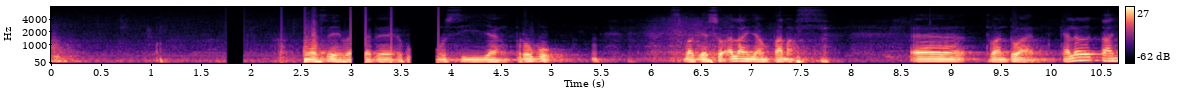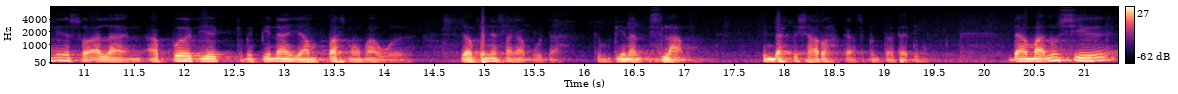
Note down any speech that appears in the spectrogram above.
Terima kasih kepada Musi yang provok sebagai soalan yang panas. Uh, tuan-tuan, kalau tanya soalan apa dia kepimpinan yang pas mau bawa, jawapannya sangat mudah. Kepimpinan Islam. Indah disyarahkan sebentar tadi. Dan manusia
